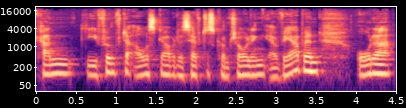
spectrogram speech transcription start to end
kann die fünfte Ausgabe des Heftes Controlling erwerben oder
